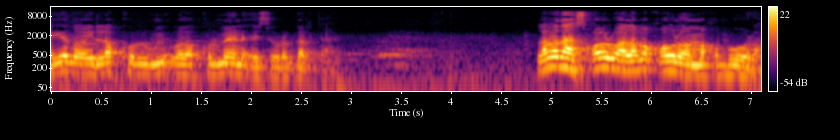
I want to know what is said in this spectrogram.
iyadoo ay la kulm wada kulmeen ay suuragal tahay. Labadaas qowl waa laba qowl oo maqbuula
